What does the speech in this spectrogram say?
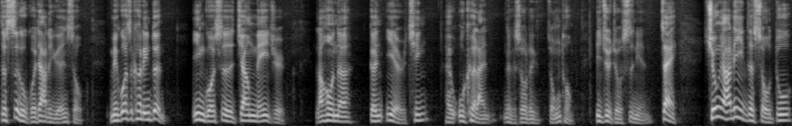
这四个国家的元首，美国是克林顿。英国是将 Major，然后呢，跟叶尔钦还有乌克兰那个时候的总统，一九九四年在匈牙利的首都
